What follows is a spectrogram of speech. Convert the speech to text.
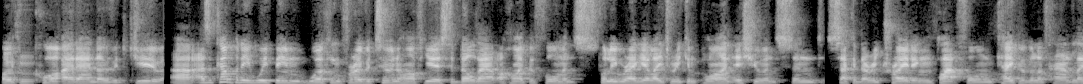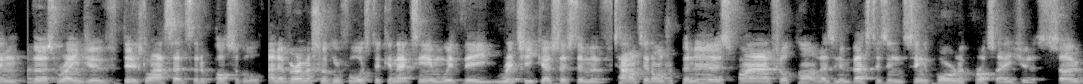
both required and overdue. Uh, as a company, we've been working for over two and a half years to build out a high performance, fully regulatory compliant issuance and secondary trading platform capable of handling a diverse range of digital assets that are possible and are very much looking looking forward to connecting him with the rich ecosystem of talented entrepreneurs, financial partners, and investors in Singapore and across Asia. So,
